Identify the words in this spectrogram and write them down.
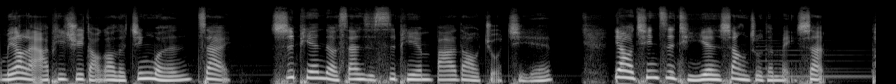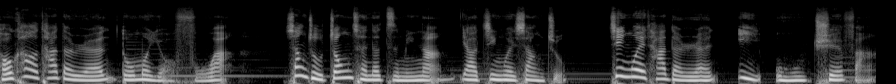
我们要来 RPG 祷告的经文在。诗篇的三十四篇八到九节，要亲自体验上主的美善，投靠他的人多么有福啊！上主忠诚的子民呐，要敬畏上主，敬畏他的人亦无缺乏。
